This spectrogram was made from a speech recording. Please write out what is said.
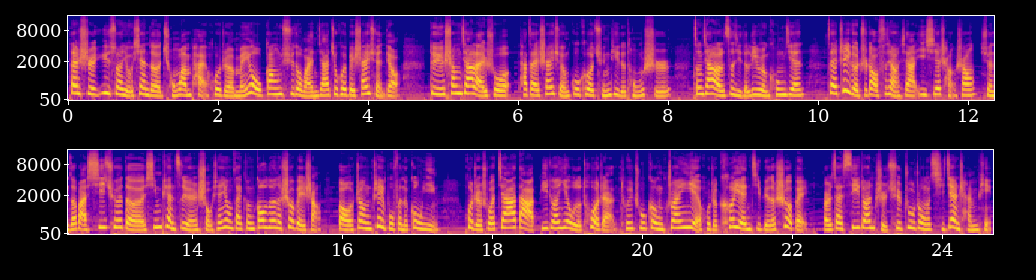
但是预算有限的穷玩派或者没有刚需的玩家就会被筛选掉。对于商家来说，他在筛选顾客群体的同时，增加了自己的利润空间。在这个指导思想下，一些厂商选择把稀缺的芯片资源首先用在更高端的设备上，保证这部分的供应，或者说加大 B 端业务的拓展，推出更专业或者科研级别的设备，而在 C 端只去注重旗舰产品。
